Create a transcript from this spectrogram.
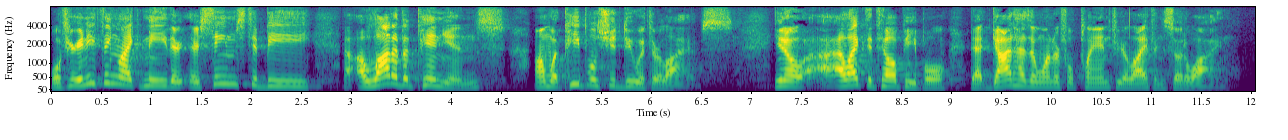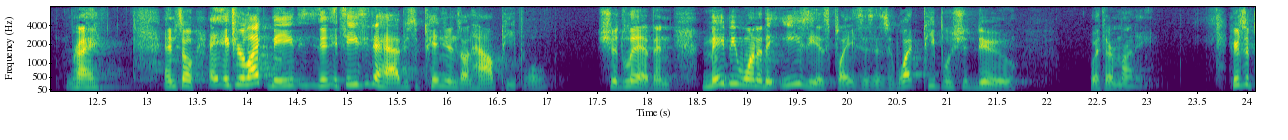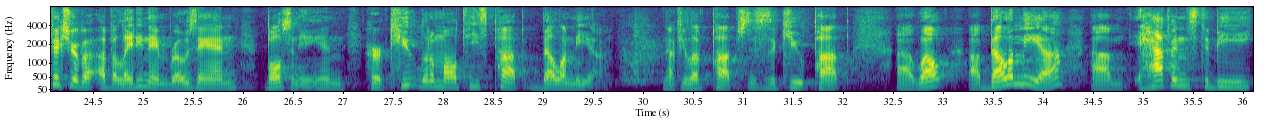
Well, if you're anything like me, there, there seems to be a lot of opinions on what people should do with their lives. You know, I like to tell people that God has a wonderful plan for your life, and so do I, right? And so, if you're like me, it's easy to have just opinions on how people should live. And maybe one of the easiest places is what people should do with their money. Here's a picture of a, of a lady named Roseanne Bolsony and her cute little Maltese pup, Bella Mia. Now, if you love pups, this is a cute pup. Uh, well, uh, um, happens to be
